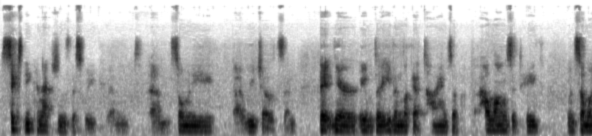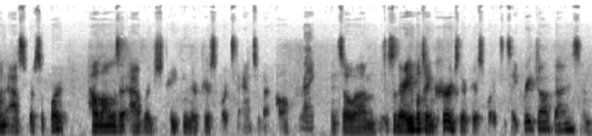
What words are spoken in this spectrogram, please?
60 connections this week, and um, so many uh, reach outs and they, they're able to even look at times of how long does it take when someone asks for support? How long is it average taking their peer supports to answer that call? Right. And so um, so they're able to encourage their peer supports and say great job guys and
